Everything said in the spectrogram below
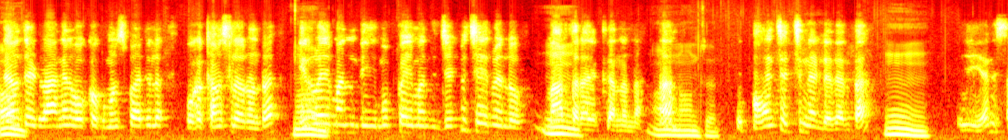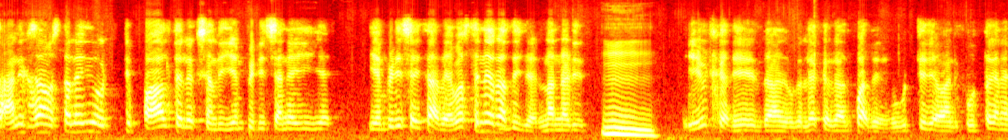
రేవంత్ రెడ్డి రాగానే ఒక్కొక్క మున్సిపాలిటీలో ఒక కౌన్సిలర్ ఉంటా ఇరవై మంది ముప్పై మంది జడ్పీ చైర్మన్లో మారుతారా ఎక్కడన్నా మంచి వచ్చిందండి అదంతా. ఇవన్నీ స్థానిక సంస్థలు అయ్యి ఒట్టి పాలత ఎలక్షన్ ఎంపీటీసీ అనే ఎంపీటీసీ అయితే ఆ వ్యవస్థనే రద్దు చేయాలి నన్ను అడిగి. ఏమిటి కదా లెక్క కాదు అది ఉట్టిది వానికి ఉత్తగానే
